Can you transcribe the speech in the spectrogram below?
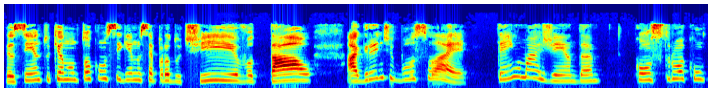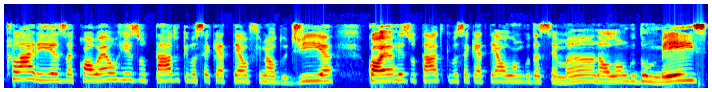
Eu sinto que eu não estou conseguindo ser produtivo, tal. A grande bússola é: tem uma agenda, construa com clareza qual é o resultado que você quer ter ao final do dia, qual é o resultado que você quer ter ao longo da semana, ao longo do mês,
